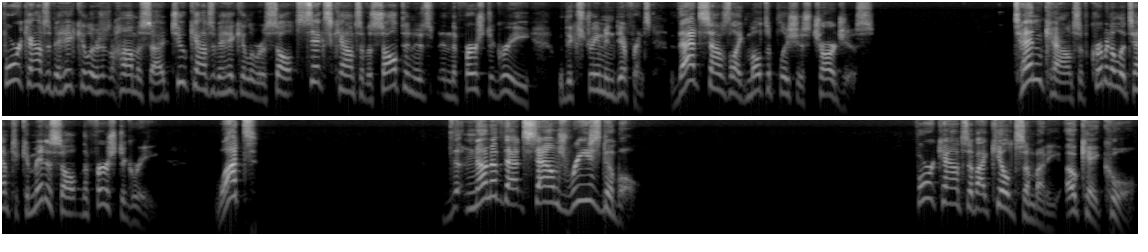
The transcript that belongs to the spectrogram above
four counts of vehicular homicide, two counts of vehicular assault, six counts of assault in, his, in the first degree with extreme indifference. That sounds like multiplicious charges. 10 counts of criminal attempt to commit assault in the first degree. What? None of that sounds reasonable. Four counts of I killed somebody. Okay, cool.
